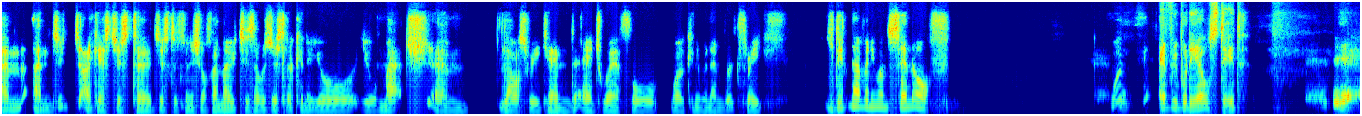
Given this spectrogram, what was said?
um, and I guess just to just to finish off, I noticed I was just looking at your your match um, last weekend, Edgware for Wokingham and Emmbrook three. You didn't have anyone sent off. What? Everybody else did. Yeah,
